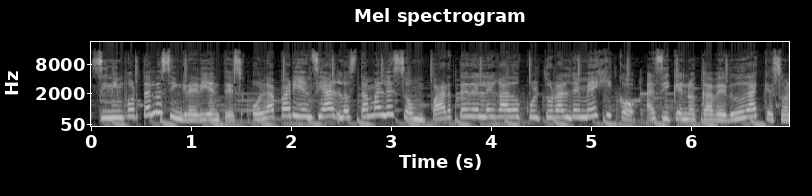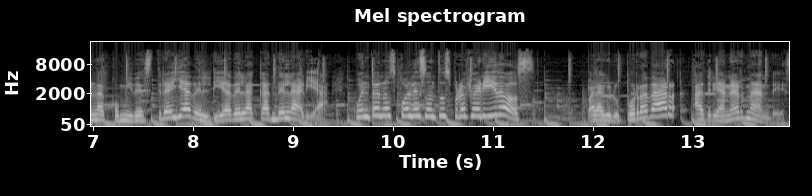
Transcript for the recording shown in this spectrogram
Sin importar los ingredientes o la apariencia, los tamales son parte del legado cultural de México, así que no cabe duda que son la comida estrella del Día de la Candelaria. Cuéntanos cuáles son tus preferidos. Para Grupo Radar, Adrián Hernández.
